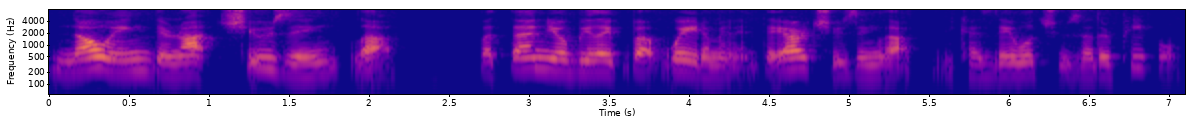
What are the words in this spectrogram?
knowing they're not choosing love. But then you'll be like, but wait a minute, they are choosing love because they will choose other people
